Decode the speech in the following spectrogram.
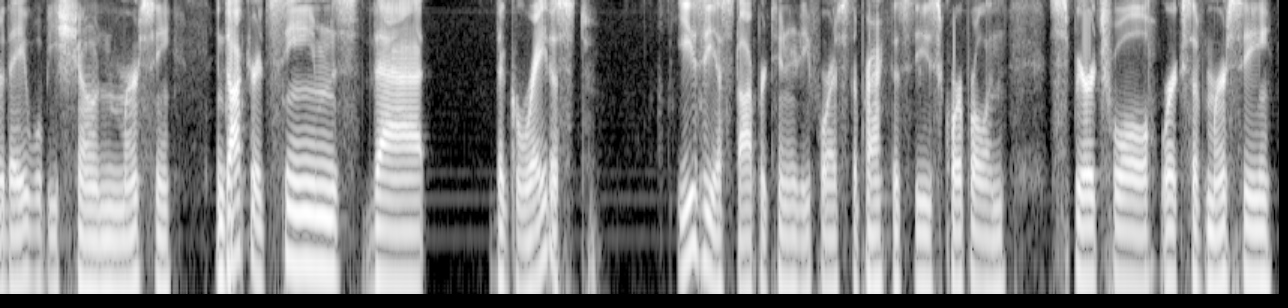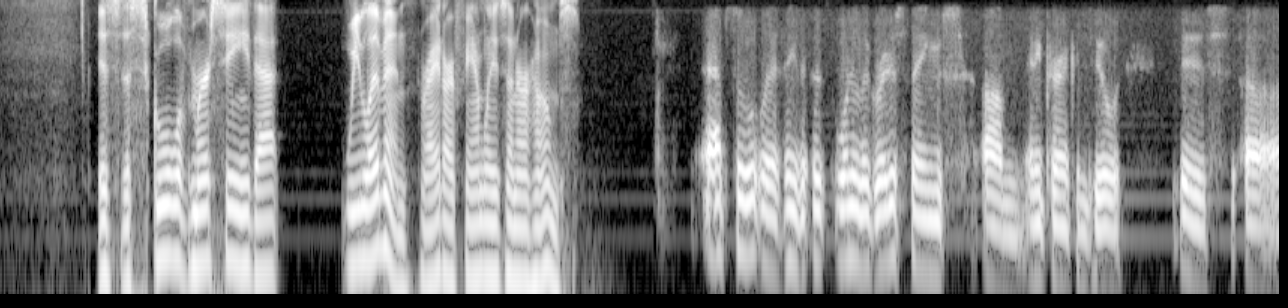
for they will be shown mercy. And, Doctor, it seems that the greatest, easiest opportunity for us to practice these corporal and spiritual works of mercy is the school of mercy that we live in, right? Our families and our homes. Absolutely. I think one of the greatest things um, any parent can do is uh,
